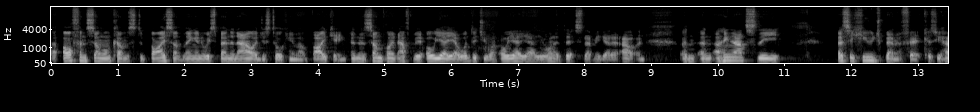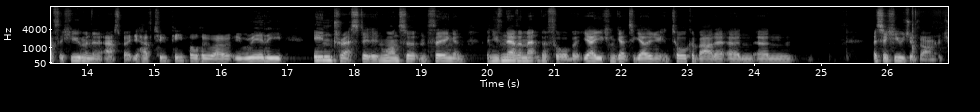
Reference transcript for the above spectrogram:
uh, often someone comes to buy something, and we spend an hour just talking about biking. And at some point, I have to be, oh yeah, yeah, what did you want? Oh yeah, yeah, you wanted this. Let me get it out. And and and I think that's the that's a huge benefit because you have the human aspect. You have two people who are really interested in one certain thing, and and you've never met before, but yeah, you can get together and you can talk about it and and it's a huge advantage.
